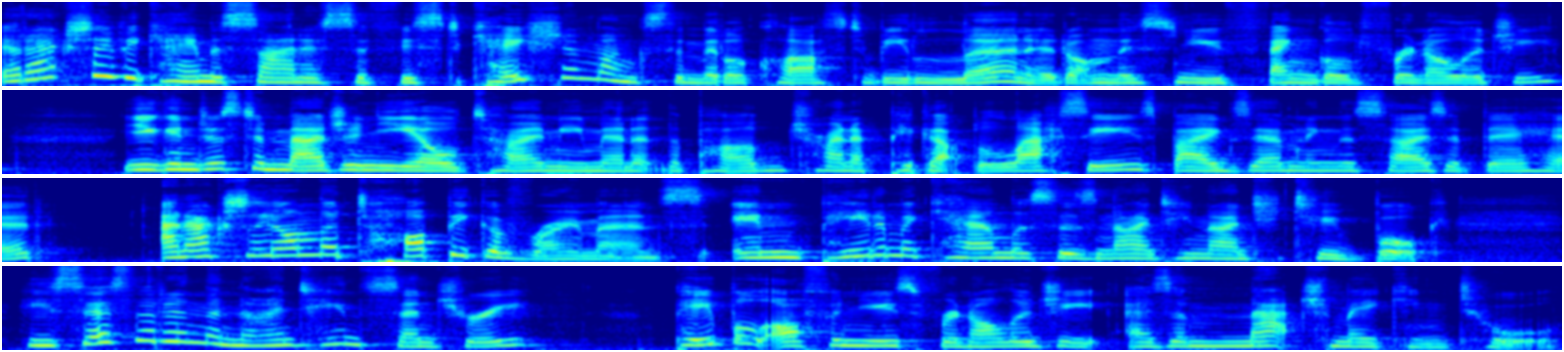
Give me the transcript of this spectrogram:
It actually became a sign of sophistication amongst the middle class to be learned on this new fangled phrenology. You can just imagine ye old timey men at the pub trying to pick up lassies by examining the size of their head. And actually, on the topic of romance, in Peter McCandless's 1992 book, he says that in the 19th century, people often use phrenology as a matchmaking tool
